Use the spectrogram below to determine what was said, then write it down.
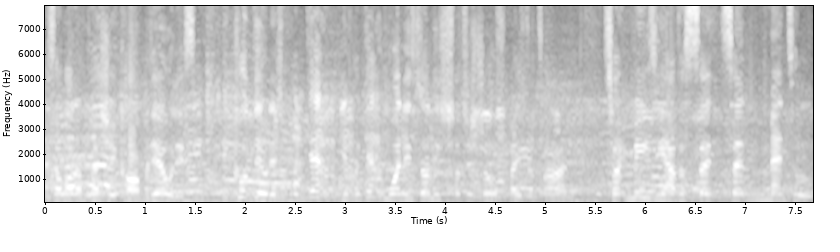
it's a lot of pressure, you can't deal with this. He could deal with this. Forget, you're forgetting what he's done in such a short space of time. So it means he has a certain mental,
